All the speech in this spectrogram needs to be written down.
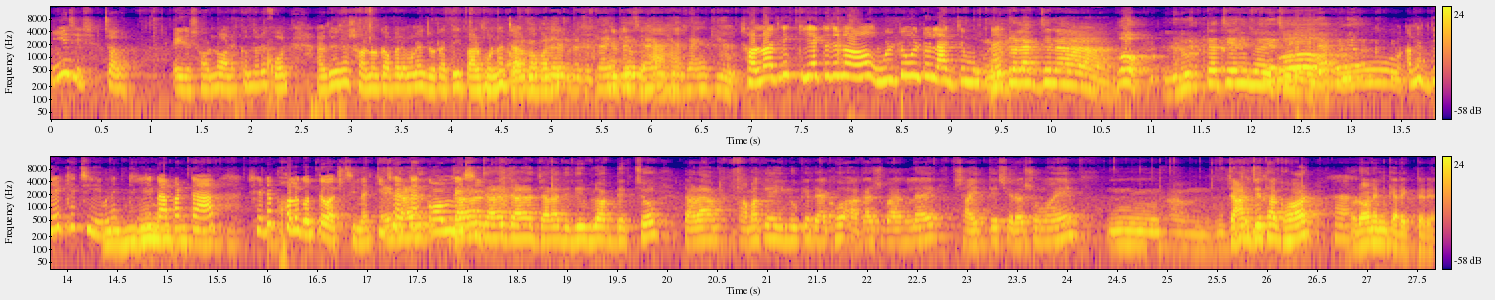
নিয়েছিস? চলো এই যে স্বর্ণ অনেকক্ষণ ধরে ফোন আমি তো স্বর্ণ কপালে মনে হয় জোটাতেই পারব না চাবি কপালে জুটেছে হ্যাঁ হ্যাঁ। স্বর্ণ আজকে কি একটা যেন উল্টো উল্টো লাগছে মুখটা। উল্টো লাগছে না। গো। লুকটা চেঞ্জ হয়েছে। আমি দেখেছি মানে কি ব্যাপারটা? সেটা ফলো করতে পারছি না। কিছু একটা কম বেশি। যারা যারা যারা দিদির ব্লগ দেখছ তারা আমাকে এই লুকে দেখো আকাশ বাংলায় সাহিত্যের সেরা সময়ে যার জেঠা ঘর। রনেন ক্যারেক্টারে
